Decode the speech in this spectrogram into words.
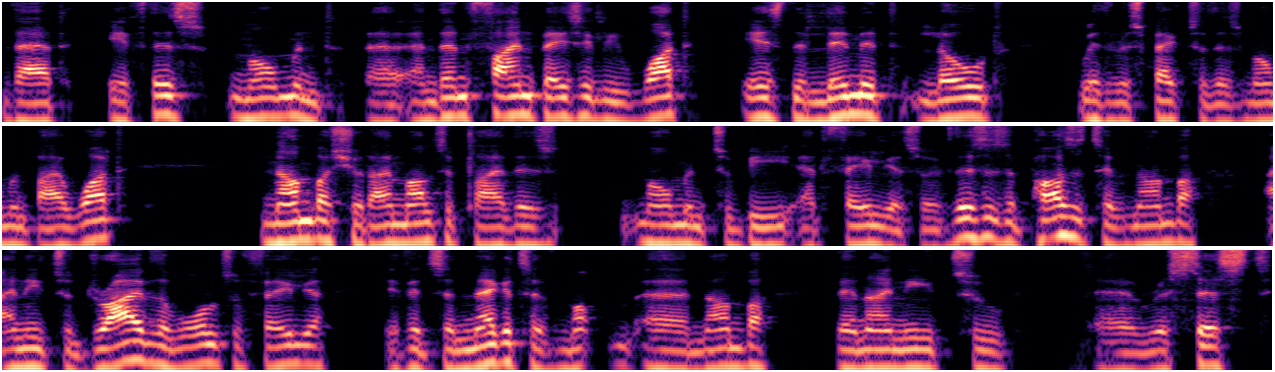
that if this moment, uh, and then find basically what is the limit load with respect to this moment? By what number should I multiply this moment to be at failure? So if this is a positive number, I need to drive the wall to failure. If it's a negative uh, number, then I need to uh, resist.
